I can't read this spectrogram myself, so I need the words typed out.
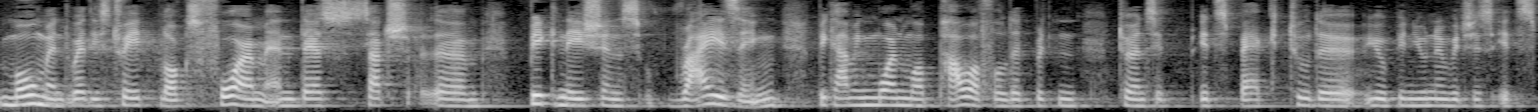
moment where these trade blocs form and there's such um, big nations rising, becoming more and more powerful, that Britain turns it, its back to the European Union, which is its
